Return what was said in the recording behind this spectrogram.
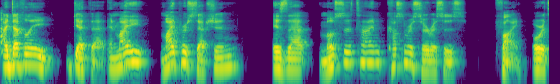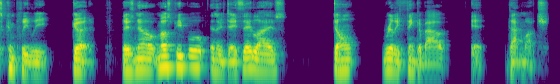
I definitely get that. And my my perception is that most of the time customer service is fine or it's completely good. There's no most people in their day-to-day lives don't really think about it that much.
